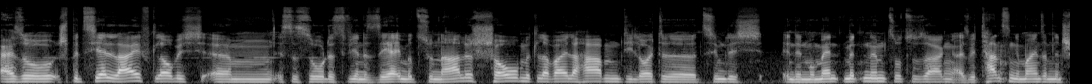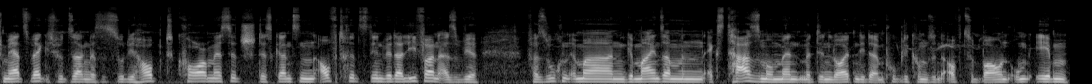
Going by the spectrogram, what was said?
Also speziell live, glaube ich, ähm, ist es so, dass wir eine sehr emotionale Show mittlerweile haben, die Leute ziemlich in den Moment mitnimmt sozusagen. Also wir tanzen gemeinsam den Schmerz weg. Ich würde sagen, das ist so die Haupt-Core-Message des ganzen Auftritts, den wir da liefern. Also wir versuchen immer einen gemeinsamen Ekstasemoment mit den Leuten, die da im Publikum sind, aufzubauen, um eben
